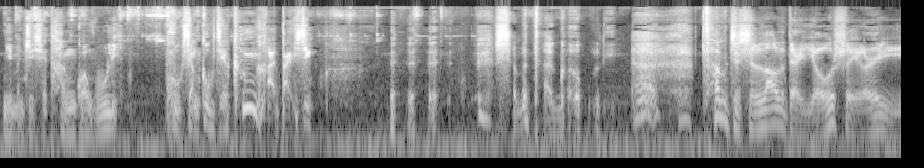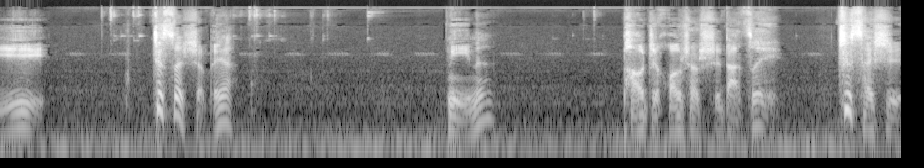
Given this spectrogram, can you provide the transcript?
你们这些贪官污吏，互相勾结，坑害百姓。什么贪官污吏？他们只是捞了点油水而已，这算什么呀？你呢？炮制皇上十大罪，这才是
